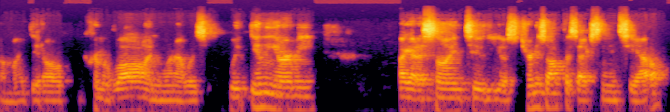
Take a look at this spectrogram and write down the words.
Um, I did all criminal law. And when I was within the Army, I got assigned to the U.S. Attorney's Office, actually in Seattle,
